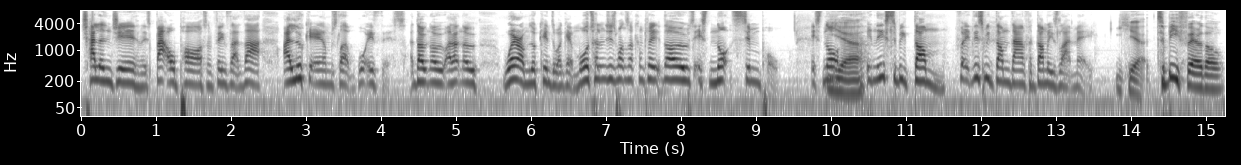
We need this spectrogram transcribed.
challenges and its battle pass and things like that, I look at it and I'm just like, what is this? I don't know. I don't know where I'm looking. Do I get more challenges once I complete those? It's not simple. It's not. Yeah. It needs to be dumb. It needs to be dumbed down for dummies like me. Yeah. To be fair though,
